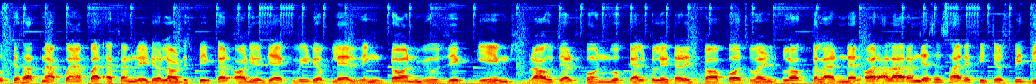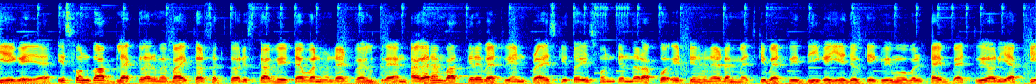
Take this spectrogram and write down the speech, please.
उसके साथ में आपको यहाँ पर FM radio loud speaker audio jack video player ringtone music games browser phone book calculator stop watch world clock calendar और अलार्म जैसे सारे फीचर्स भी दिए गए हैं। इस फ़ोन को आप ब्लैक कलर में बाय कर सकते हो और इसका वेट है 112 ग्राम अगर हम बात करें बैटरी एंड प्राइस की तो इस फ़ोन के अंदर आपको 1800 हंड्रेड की बैटरी दी गई है, जो की एक रिमूवेबल टाइप बैटरी और ये आपकी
